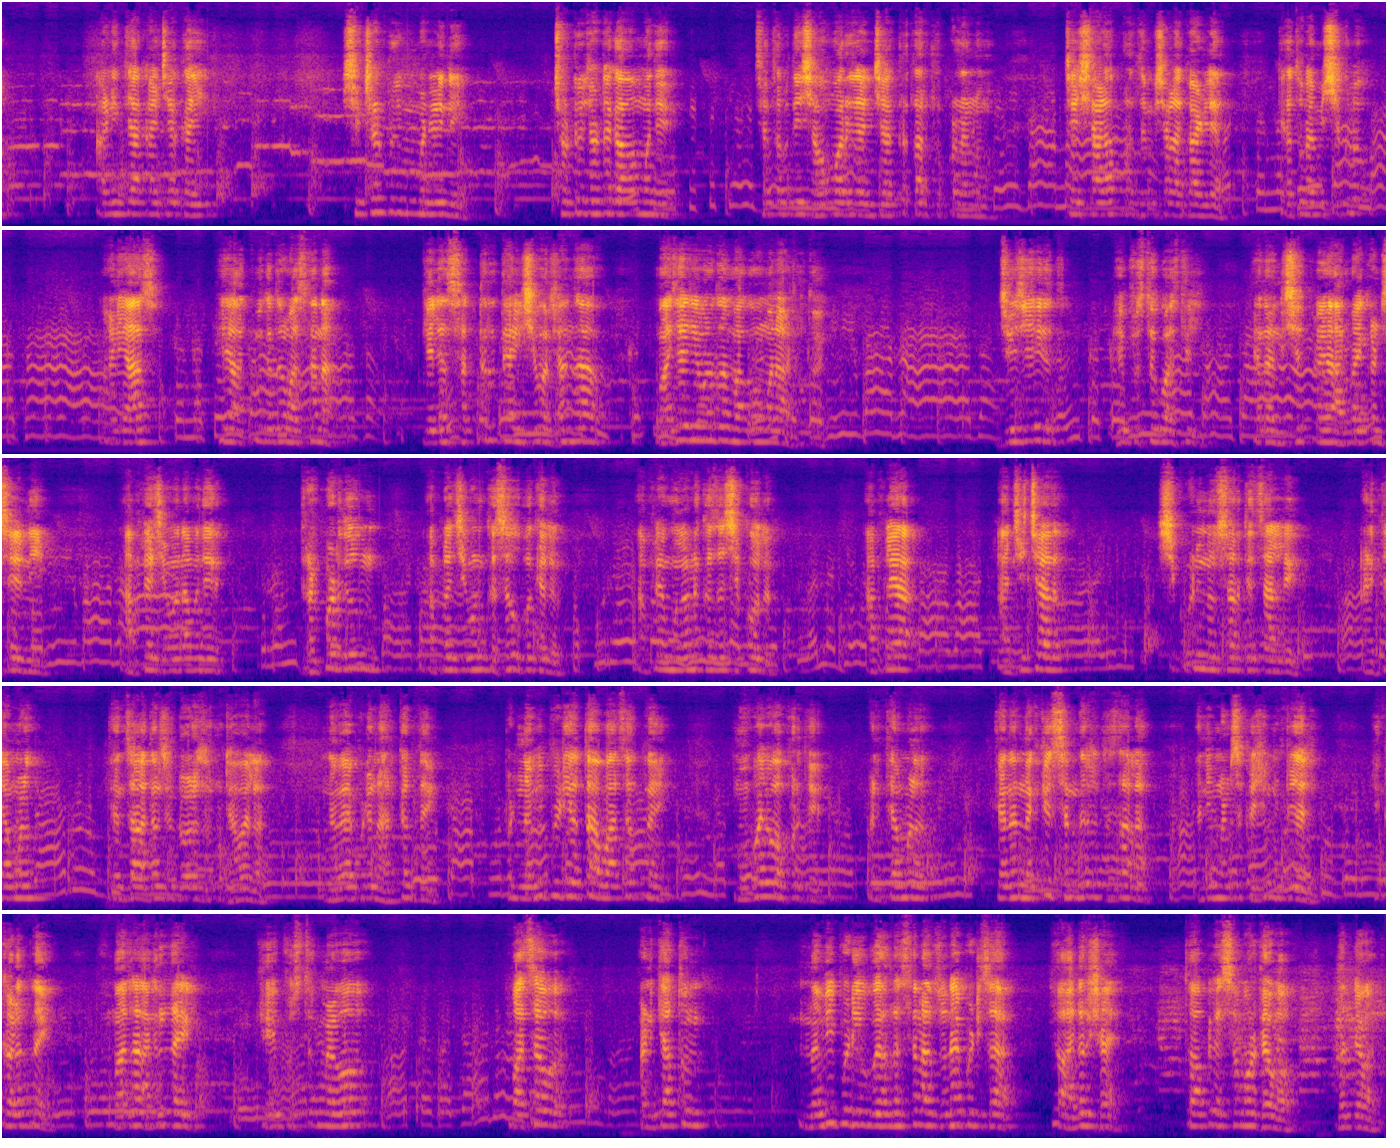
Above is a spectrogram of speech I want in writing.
आणि त्या काळच्या काही शिक्षणप्रेमी मंडळीने छोट्या छोट्या गावामध्ये छत्रपती शाहू महाराजांच्या कृतार्थपणानं जे शाळा प्राथमिक शाळा काढल्या त्यातून आम्ही शिकलो. आणि आज हे आत्मकथन वाचताना गेल्या सत्तर ते ऐंशी वर्षांचा माझ्या जीवनाचा मागोवा मला आठवतोय. जे जे हे पुस्तक वाचतील त्यांना निश्चितपणे आरवाई कणसे यांनी आपल्या जीवनामध्ये धडपड देऊन आपलं जीवन कसं उभं केलं आपल्या मुलांना कसं शिकवलं? आपल्या आजीच्या शिकवणीनुसार ते चालले. आणि त्यामुळं त्यांचा आदर्श डोळ्यासमोर ठेवायला नव्या पिढीला हरकत नाही. पण नवी पिढी आता वाचत नाही. मोबाईल वापरते. आणि त्यामुळं त्यांना नक्कीच संघर्ष कसा आला. आणि माणसं कशी मोठी झाली? हे कळत नाही. माझा आग्रह राहील की हे पुस्तक मिळवावं वाचावं. आणि त्यातून नवी पिढी उभी नसताना जुन्या पिढीचा जो आदर्श आहे तो आपल्यासमोर ठेवावा. धन्यवाद.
